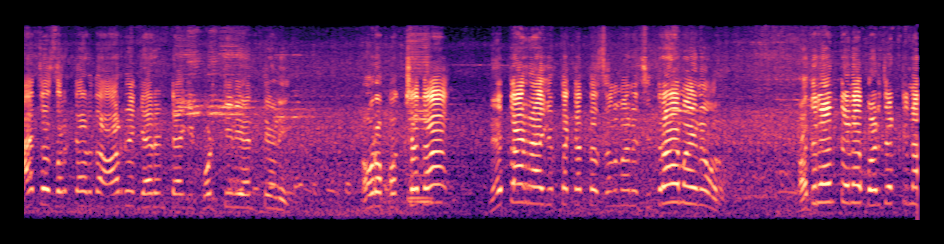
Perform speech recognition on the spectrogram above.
ರಾಜ್ಯ ಸರ್ಕಾರದ ಆರನೇ ಗ್ಯಾರಂಟಿಯಾಗಿ ಕೊಡ್ತೀವಿ ಅಂತೇಳಿ ಅವರ ಪಕ್ಷದ ನೇತಾರರಾಗಿರ್ತಕ್ಕಂಥ ಸನ್ಮಾನ ಸಿದ್ದರಾಮಯ್ಯನವರು ಹದಿನೆಂಟನೇ ಬಜೆಟ್ನ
